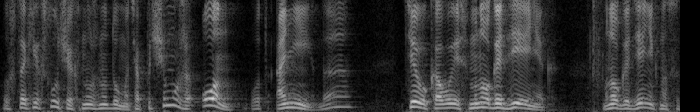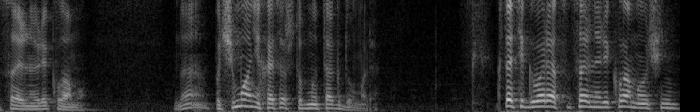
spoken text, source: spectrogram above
Вот в таких случаях нужно думать, а почему же он, вот они, да, те, у кого есть много денег, много денег на социальную рекламу, да, почему они хотят, чтобы мы так думали? Кстати говоря, от социальной рекламы очень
